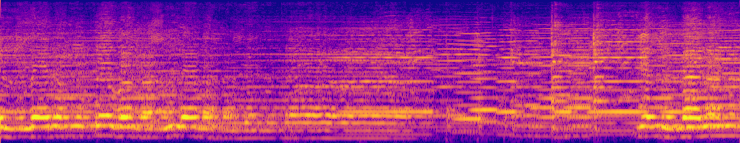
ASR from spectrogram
ಎಲ್ಲರಂತವನಲ್ಲ ನನಗಲ್ಲ ಎಲ್ಲರಂತವನಲ್ಲ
